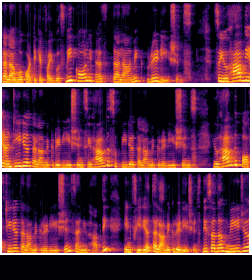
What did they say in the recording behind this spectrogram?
thalamocortical fibers. We call it as thalamic radiations. So you have the anterior thalamic radiations, you have the superior thalamic radiations, you have the posterior thalamic radiations and you have the inferior thalamic radiations. These are the major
